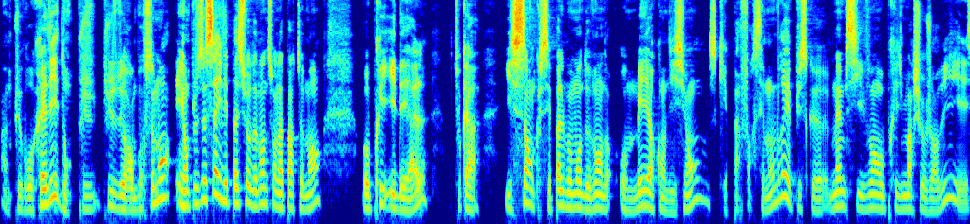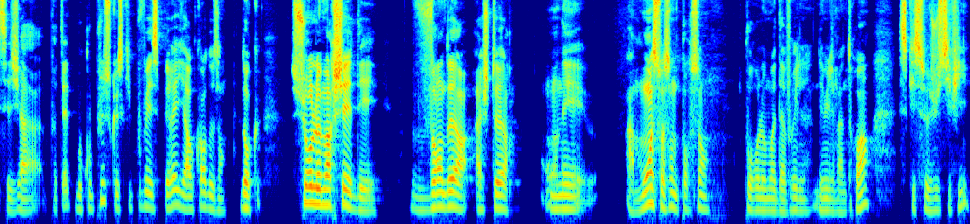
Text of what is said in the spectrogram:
un plus gros crédit, donc plus, plus de remboursement. Et en plus de ça, il n'est pas sûr de vendre son appartement au prix idéal. En tout cas, il sent que c'est pas le moment de vendre aux meilleures conditions, ce qui n'est pas forcément vrai, puisque même s'il vend au prix du marché aujourd'hui, c'est déjà peut-être beaucoup plus que ce qu'il pouvait espérer il y a encore deux ans. Donc, sur le marché des vendeurs-acheteurs, on est à moins 60% pour le mois d'avril 2023, ce qui se justifie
